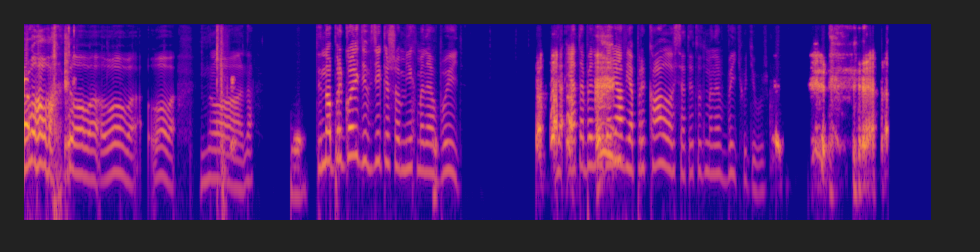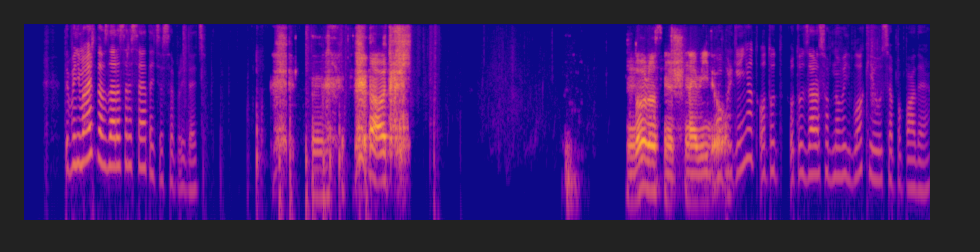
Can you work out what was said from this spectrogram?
Ова, Ова, Ова, Ова. На, на. Ти на приколі ти тільки що міг мене вбити. Я, я тебе не даряв, я прикалувався, ти тут мене вбить хотів уже. Ти розумієш, там зараз ресетиться все прийдеться. А от. Дуже смішне О, відео. прикинь, от, отут, отут зараз обновить блок і усе попадає.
